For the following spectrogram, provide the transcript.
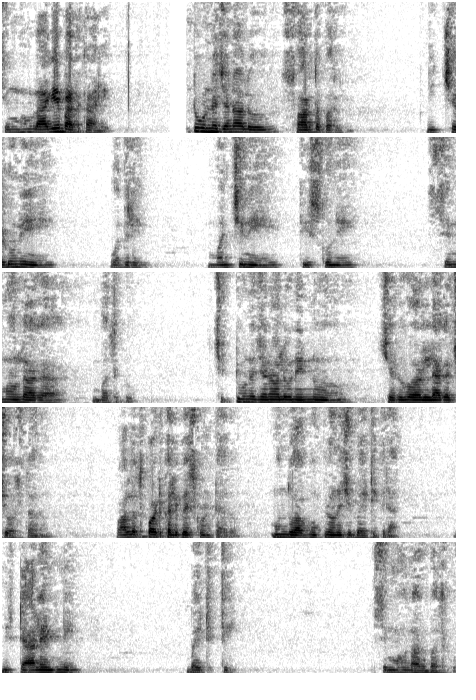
సింహంలాగే బతకాలి. చుట్టూ ఉన్న జనాలు స్వార్థపరులు. నీ చెడుని వదిలి మంచిని తీసుకొని సింహంలాగా బతుకు. చుట్టూ ఉన్న జనాలు నిన్ను చెడువాళ్ళలాగా చూస్తారు. వాళ్ళతో పాటు కలిపేసుకుంటారు. ముందు ఆ గుంపులో నుంచి బయటికి రా. నీ టాలెంట్ని బయటికి తీ. సింహంలాగా బతుకు.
